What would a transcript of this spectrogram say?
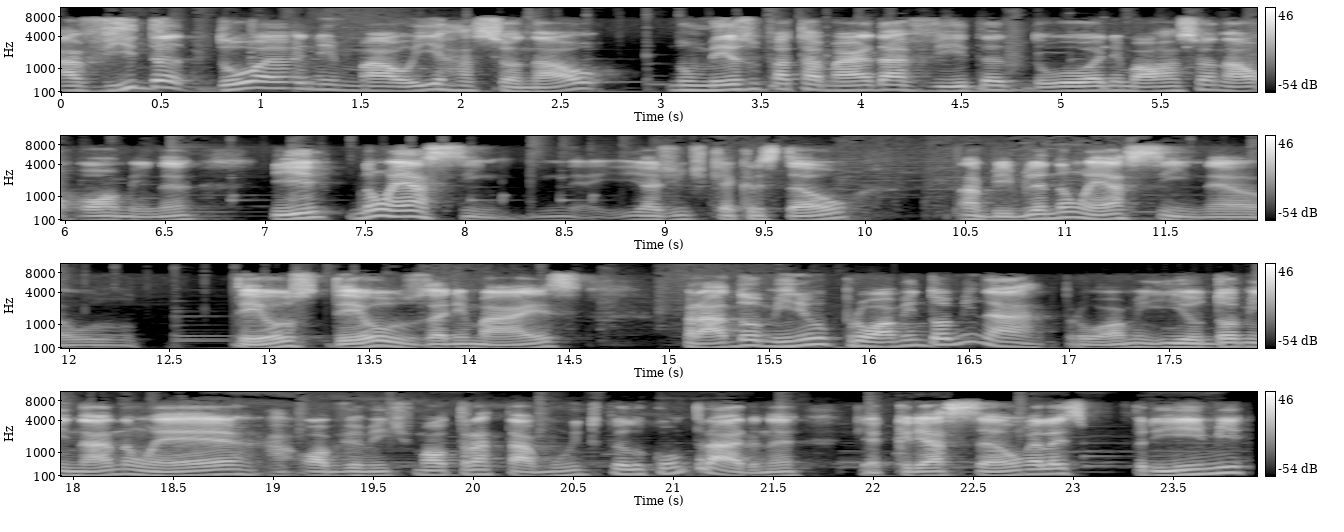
a vida do animal irracional no mesmo patamar da vida do animal racional, homem, né? E não é assim. Né? E a gente que é cristão, a Bíblia não é assim, né? O Deus deu os animais para domínio para o homem dominar, para o homem e o dominar não é obviamente maltratar, muito pelo contrário, né? Que a criação ela exprime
